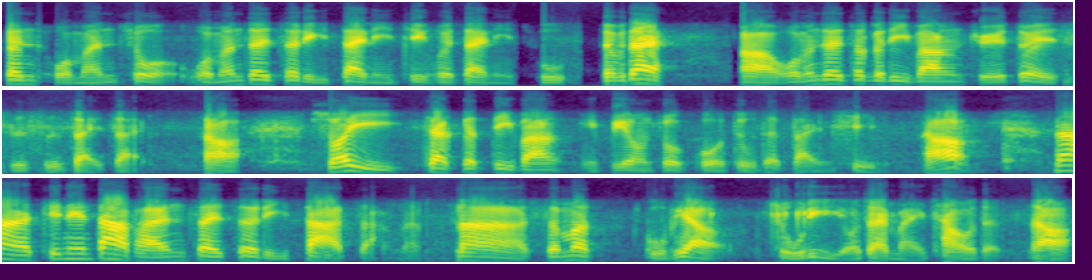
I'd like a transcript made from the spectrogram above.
跟着我们做，我们在这里带你进会带你出，对不对啊？我们在这个地方绝对实实在在。啊，所以这个地方你不用做过度的担心。好，那今天大盘在这里大涨了，那什么股票主力有在买超的啊？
